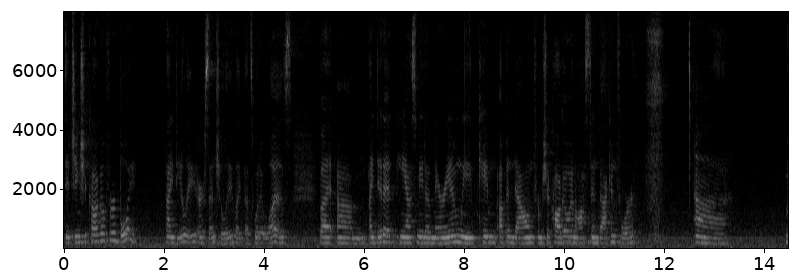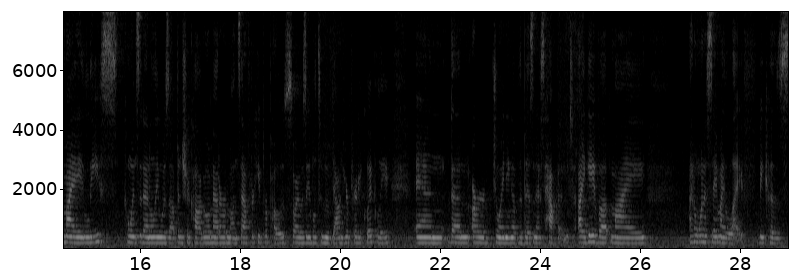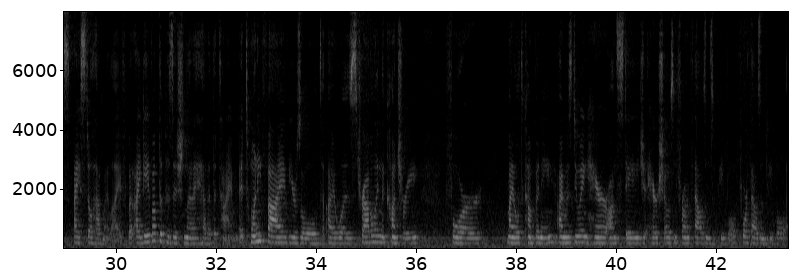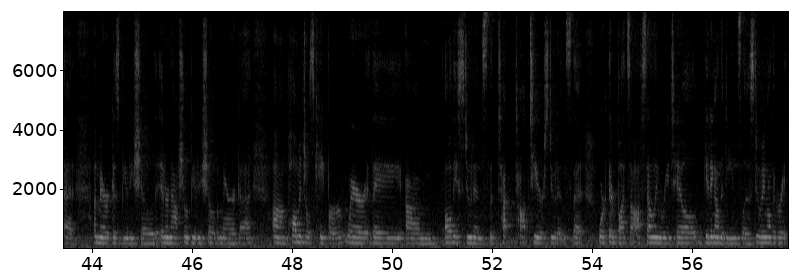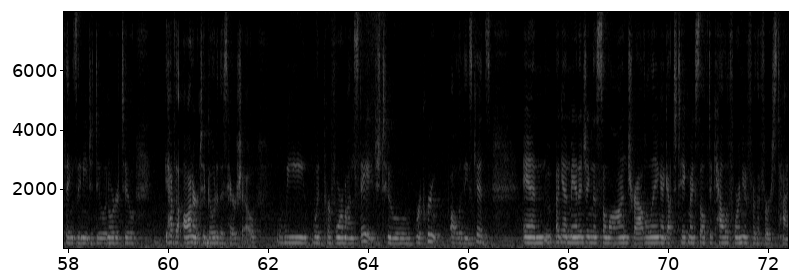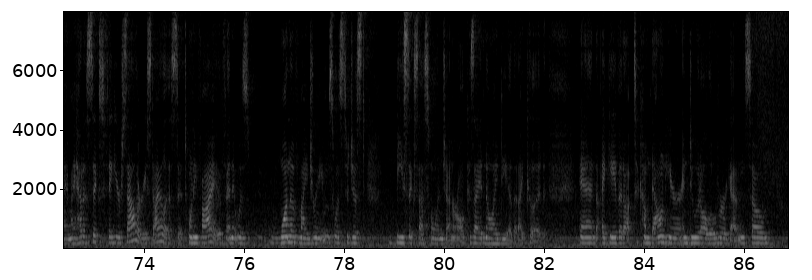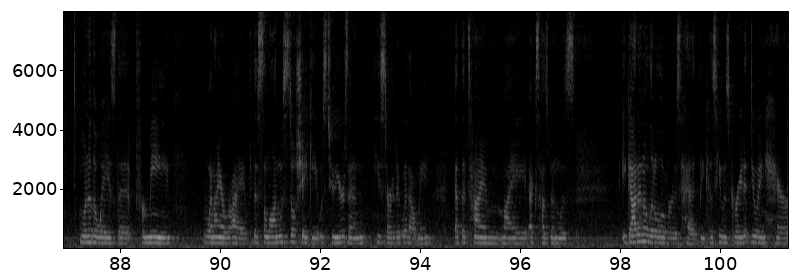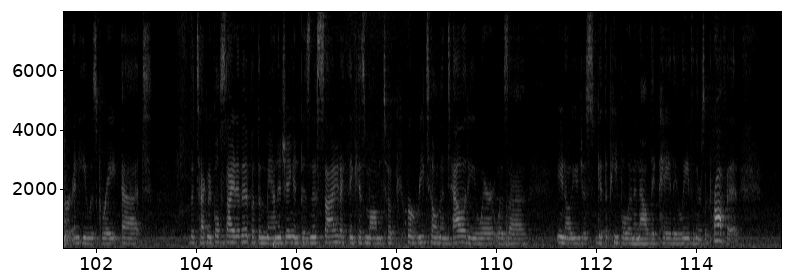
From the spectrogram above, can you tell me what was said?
ditching Chicago for a boy, ideally or essentially. Like that's what it was. But um, I did it. He asked me to marry him. We came up and down from Chicago and Austin, back and forth. Uh, my lease coincidentally was up in Chicago a matter of months after he proposed, so I was able to move down here pretty quickly. And then our joining of the business happened. I gave up my, I don't want to say my life because I still have my life, but I gave up the position that I had at the time. At 25 years old, I was traveling the country for my old company. I was doing hair on stage at hair shows in front of thousands of people, 4,000 people at America's Beauty Show, the International Beauty Show of America, um, Paul Mitchell's Caper, where they, um, all these students, the t- top tier students that work their butts off selling retail, getting on the dean's list, doing all the great things they need to do in order to have the honor to go to this hair show. We would perform on stage to recruit all of these kids and again managing the salon traveling i got to take myself to california for the first time. I had a six figure salary stylist at 25 and it was one of my dreams was to just be successful in general because i had no idea that i could. And i gave it up to come down here and do it all over again. So one of the ways that for me when i arrived the salon was still shaky. It was two years in. He started it without me at the time my ex-husband was he got in a little over his head because he was great at doing hair and he was great at the technical side of it but the managing and business side i think his mom took her retail mentality where it was uh, you know you just get the people in and out they pay they leave and there's a profit.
